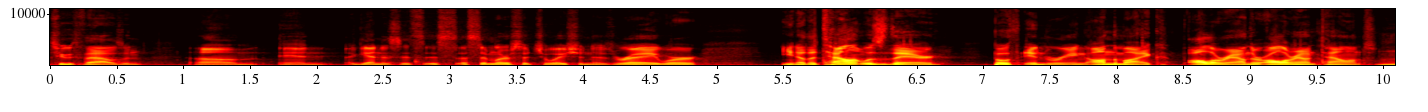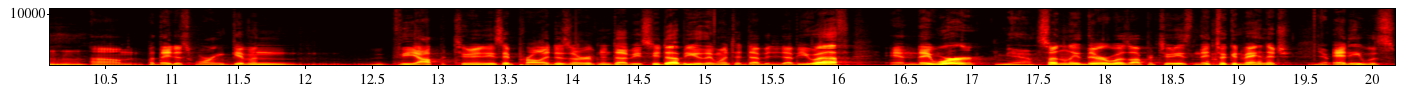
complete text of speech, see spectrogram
2000. Um, and again, it's, it's, it's a similar situation as Rey, where you know the talent was there, both in ring, on the mic, all around. They're all around talents, um, but they just weren't given the opportunities they probably deserved in WCW. They went to WWF and they were. Yeah. Suddenly there was opportunities and they took advantage. Yep. Eddie was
